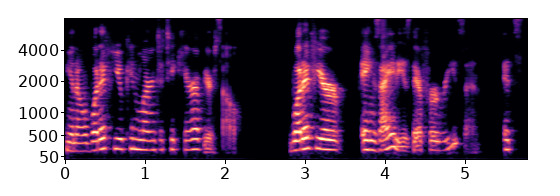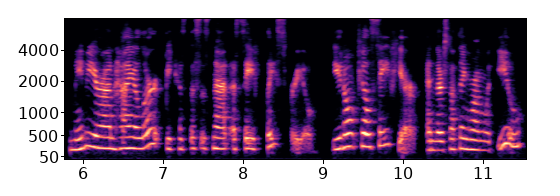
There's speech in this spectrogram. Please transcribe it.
You know, what if you can learn to take care of yourself? What if your anxiety is there for a reason? It's maybe you're on high alert because this is not a safe place for you. You don't feel safe here and there's nothing wrong with you.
